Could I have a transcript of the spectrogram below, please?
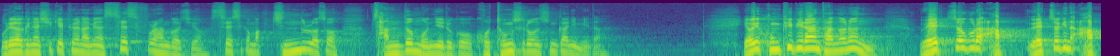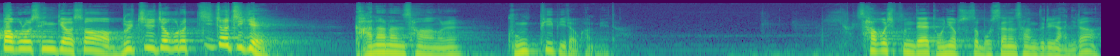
우리가 그냥 쉽게 표현하면 스트레스풀한 거지요. 스트레스가 막 짓눌러서 잠도 못 이루고 고통스러운 순간입니다. 여기 궁핍이라는 단어는 외적으로 압, 외적인 압박으로 생겨서 물질적으로 찢어지게 가난한 상황을 궁핍이라고 합니다. 사고 싶은데 돈이 없어서 못 사는 상황들이 아니라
